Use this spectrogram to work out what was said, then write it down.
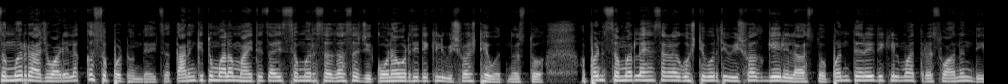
समर राजवाडेला कसं पटवून द्यायचं? कारण की तुम्हाला माहितीच आहे समर सहजासहजी कोणावरती देखील विश्वास ठेवत नसतो. पण समरला ह्या सगळ्या गोष्टीवर गोष्टीवरती विश्वास गेलेला असतो पण तरी देखील मात्र स्वानंदी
